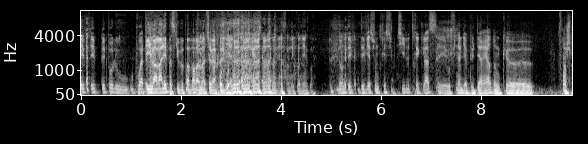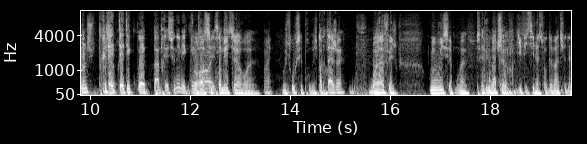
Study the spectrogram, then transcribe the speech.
É- é- é- épaule ou, ou Et poitrine. il va râler parce qu'il peut pas voir un match à mercredi à 18h15, mais sans déconner, quoi. Donc dé- déviation très subtile, très classe et au final il y a but derrière. Donc euh, franchement, je suis très T'as surpris. t'as été ouais, pas impressionné mais content. Oh, c'est et prometteur, ouais. Ouais. Moi, je trouve que c'est Tu prometteur. partages ouais. Ouais, fait, oui, oui, c'est, ouais. c'est T'as vu le match. Difficile à sur deux matchs de,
